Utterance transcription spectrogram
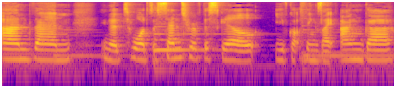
And then, you know, towards the center of the scale, you've got things like anger,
